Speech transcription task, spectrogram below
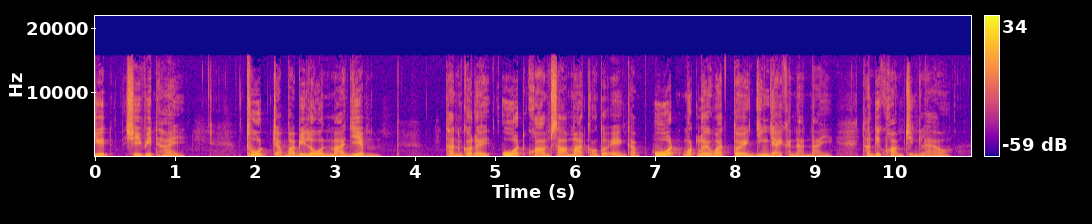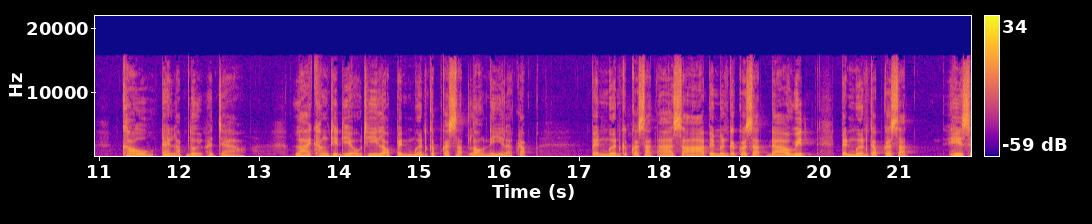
ยืดชีวิตให้ ทูตจากบาบิโลนมาเยี่ยม ท่านก็เลยอวดความสามารถของตัวเองครับ อวดหมดเลยว่าตัวเองยิ่งใหญ่ขนาดไหน ทั้งที่ความจริงแล้ว เขาได้รับโดยพระเจ้า หลายครั้งทีเดียวที่เราเป็นเหมือนกับกษัตริย์เหล่านี้แหละครับ เป็นเหมือนกับกษัตริย์อาสา เป็นเหมือนกับกษัตริย์ดาวิด เป็นเหมือนกับกษัตริย์เฮเซ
